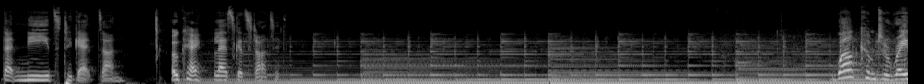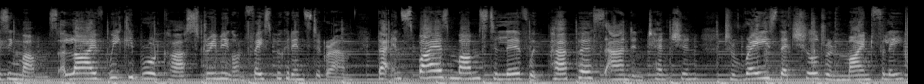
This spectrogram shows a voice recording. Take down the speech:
that needs to get done. Okay, let's get started. Welcome to Raising Mums, a live weekly broadcast streaming on Facebook and Instagram that inspires mums to live with purpose and intention, to raise their children mindfully,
